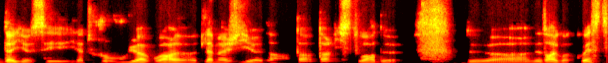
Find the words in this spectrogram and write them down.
Dai, c'est, il a toujours voulu avoir de la magie dans, l'histoire de, Dragon Quest.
